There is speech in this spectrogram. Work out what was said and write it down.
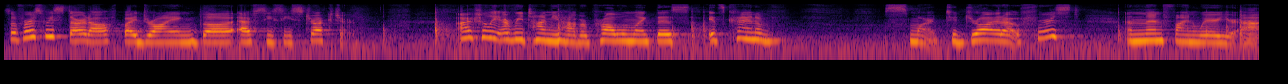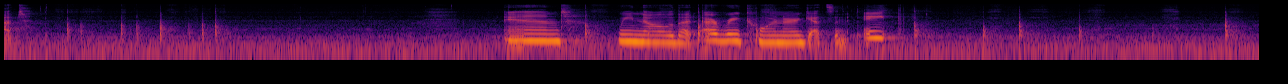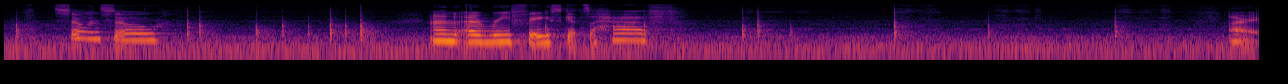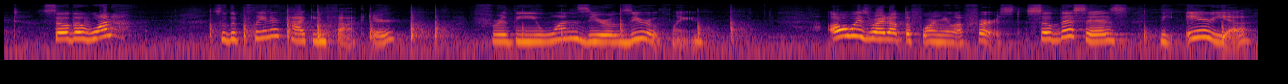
So first we start off by drawing the FCC structure. Actually, every time you have a problem like this, it's kind of smart to draw it out first and then find where you're at. And we know that every corner gets an eighth. So and so. And every face gets a half. All right, so the one, so the planar packing factor for the 100 plane, always write out the formula first. So this is the area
